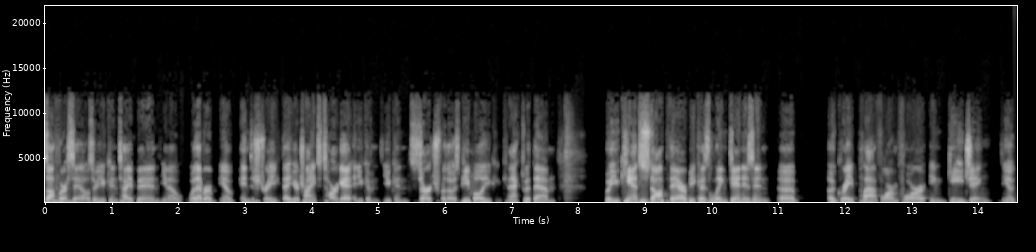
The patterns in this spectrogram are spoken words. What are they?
software sales or you can type in you know whatever you know industry that you're trying to target and you can you can search for those people you can connect with them but you can't stop there because linkedin isn't a, a great platform for engaging. You know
